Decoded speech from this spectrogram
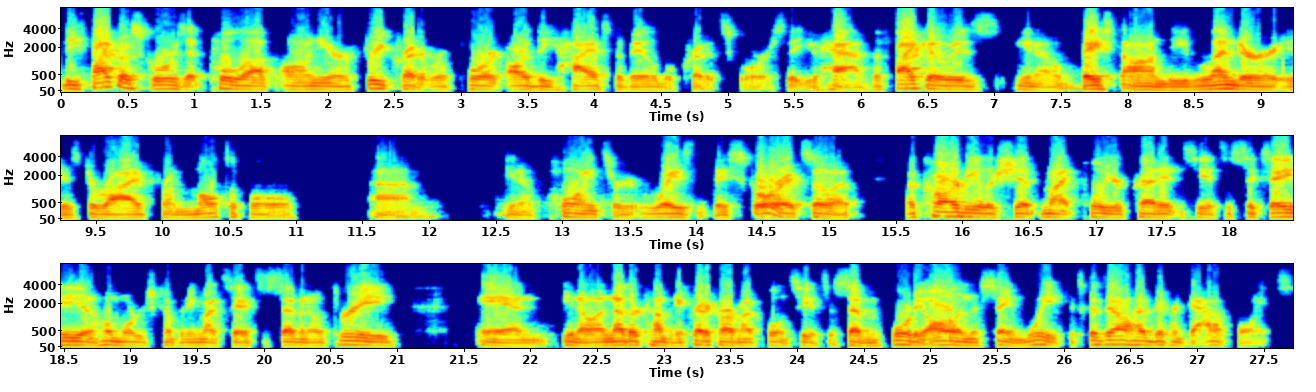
the FICO scores that pull up on your free credit report are the highest available credit scores that you have. The FICO is, you know, based on the lender is derived from multiple, um, you know, points or ways that they score it. So a, a car dealership might pull your credit and see it's a 680, and a home mortgage company might say it's a 703, and you know another company, credit card might pull and see it's a 740, all in the same week. It's because they all have different data points.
